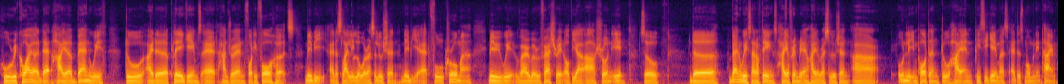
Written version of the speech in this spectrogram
who require that higher bandwidth to either play games at 144 Hz, maybe at a slightly lower resolution, maybe at full chroma, maybe with variable refresh rate or VRR shown in. So the bandwidth side of things, higher frame rate and higher resolution are only important to high-end PC gamers at this moment in time.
